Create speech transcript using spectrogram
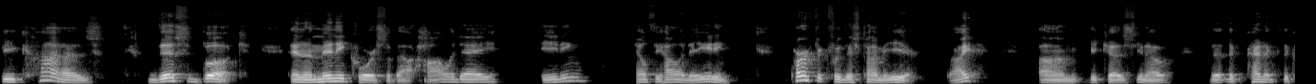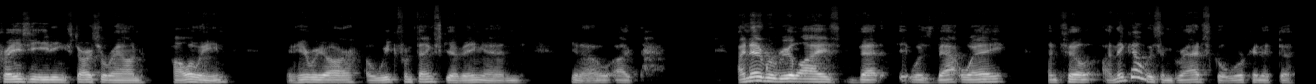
because this book and a mini course about holiday eating, healthy holiday eating, perfect for this time of year, right? Um, because you know the the kind of the crazy eating starts around Halloween, and here we are a week from Thanksgiving, and you know I I never realized that it was that way until I think I was in grad school working at the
